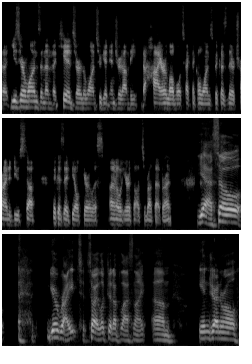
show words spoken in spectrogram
the easier ones and then the kids are the ones who get injured on the the higher level technical ones because they're trying to do stuff because they feel fearless i don't know what your thoughts about that brian. Yeah so you're right. So i looked it up last night. Um, in general,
